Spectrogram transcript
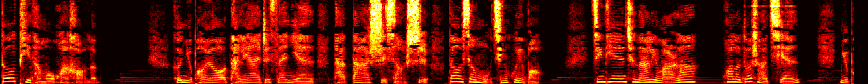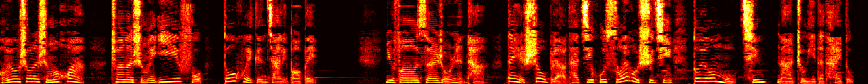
都替他谋划好了。和女朋友谈恋爱这三年，他大事小事都要向母亲汇报：今天去哪里玩啦？花了多少钱？女朋友说了什么话？穿了什么衣服都会跟家里报备，女方虽然容忍他，但也受不了他几乎所有事情都由母亲拿主意的态度。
